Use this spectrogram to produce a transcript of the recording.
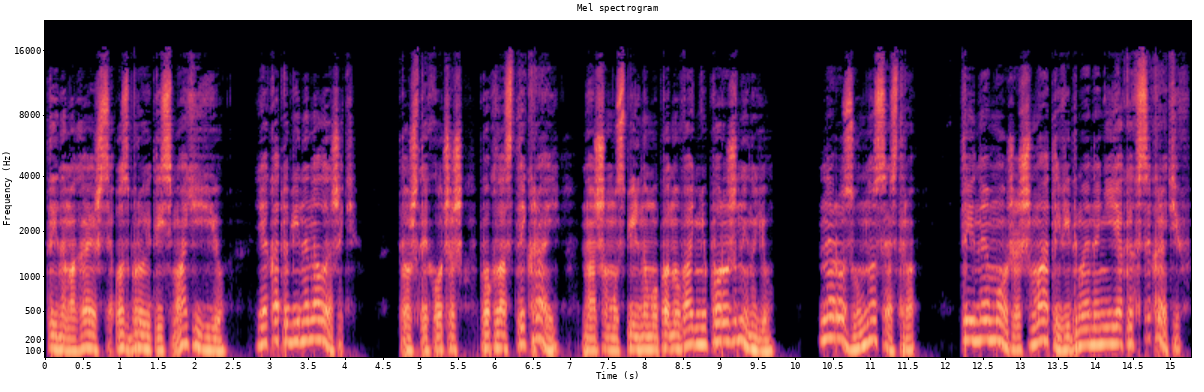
Ти намагаєшся озброїтись магією, яка тобі не належить. Тож ти хочеш покласти край нашому спільному пануванню порожниною. Нерозумно, сестро, ти не можеш мати від мене ніяких секретів.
